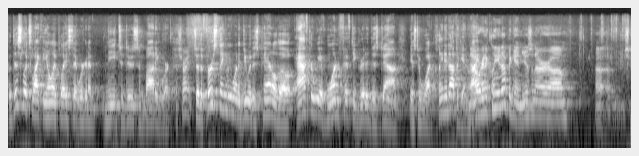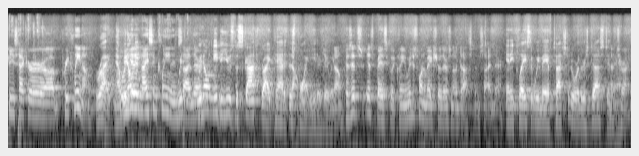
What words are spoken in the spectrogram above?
But this looks like the only place that we're going to need to do some body work. That's right. So the first thing we want to do with this panel, though, after we have 150 gridded this down, is to what? Clean it up again, Now right? we're going to clean it up again using our um, uh, Spies Hecker uh, Pre-Cleano. Right. Now so we we, get need- it nice and clean We, inside there. we don't need to use the Scotch Brite pad at this No. point either, do we? No, because it's it's basically clean. We just want to make sure there's no dust inside there. Any place that we may have touched it or there's dust in That's there. right.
